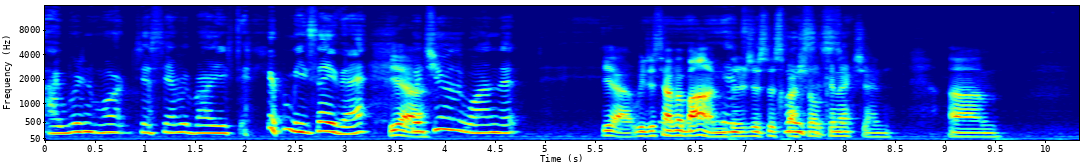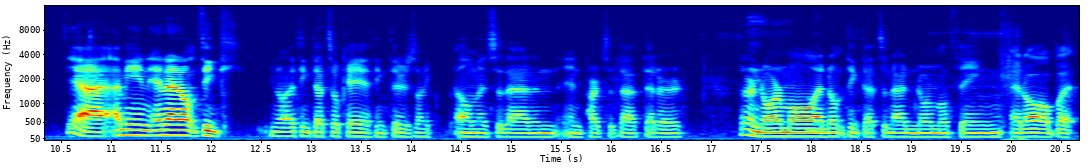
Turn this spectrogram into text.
I wouldn't want just everybody to hear me say that. Yeah. But you're the one that Yeah, we just have a bond. There's just a special connection. Um, yeah, I mean, and I don't think you know. I think that's okay. I think there's like elements of that and, and parts of that that are that are normal. I don't think that's an abnormal thing at all. But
